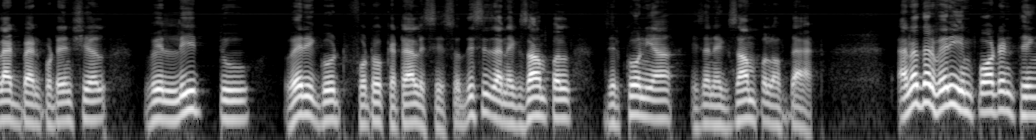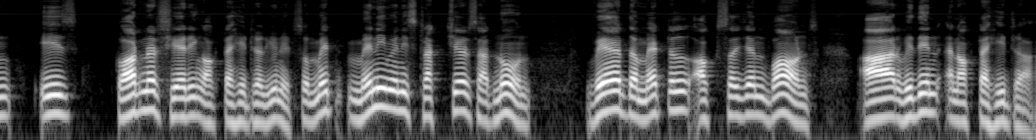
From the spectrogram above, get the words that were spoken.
flat band potential will lead to very good photocatalysis. So, this is an example zirconia is an example of that. Another very important thing is corner sharing octahedral unit. So, many many structures are known where the metal oxygen bonds are within an octahedra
